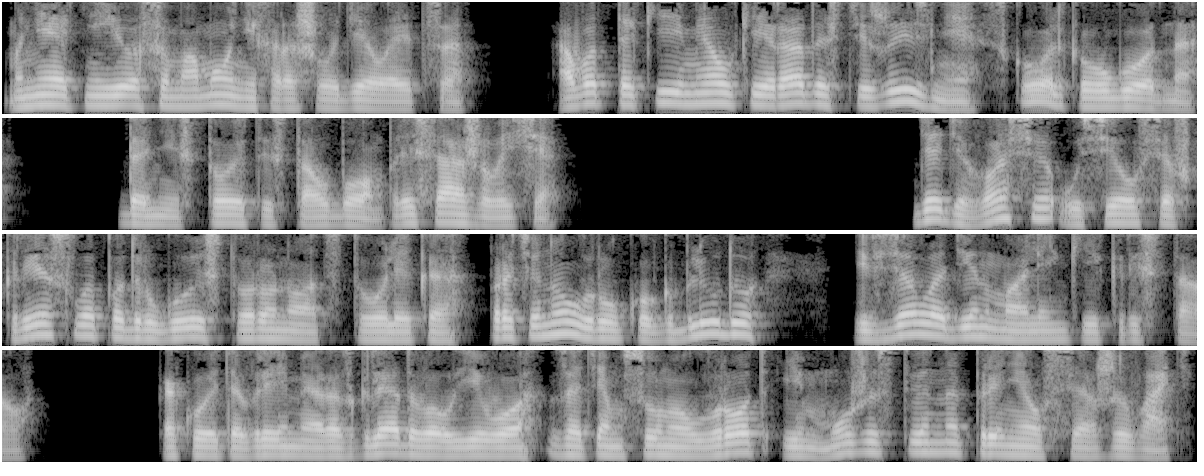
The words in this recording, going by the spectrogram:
Мне от нее самому нехорошо делается. А вот такие мелкие радости жизни сколько угодно. Да не стоит и столбом, присаживайся». Дядя Вася уселся в кресло по другую сторону от столика, протянул руку к блюду и взял один маленький кристалл. Какое-то время разглядывал его, затем сунул в рот и мужественно принялся жевать.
